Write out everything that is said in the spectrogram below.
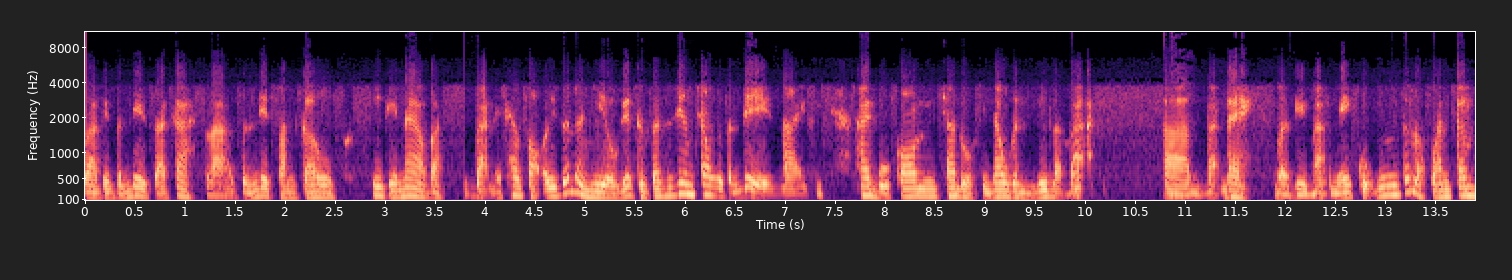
và cái vấn đề giá cả là vấn đề toàn cầu như thế nào. Và bạn ấy theo dõi rất là nhiều. Cái thực ra riêng trong cái vấn đề này thì hai bố con trao đổi với nhau gần như là bạn à, bạn bè. Bởi vì bạn ấy cũng rất là quan tâm.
